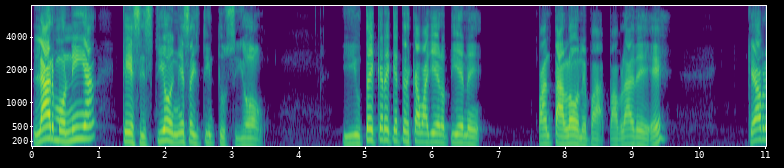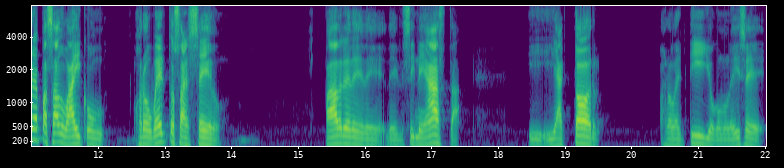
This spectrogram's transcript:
la armonía que existió en esa institución. ¿Y usted cree que este caballero tiene pantalones para hablar de... ¿eh? ¿Qué habría pasado ahí con Roberto Salcedo, padre del cineasta y, actor Robertillo, como le dice,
